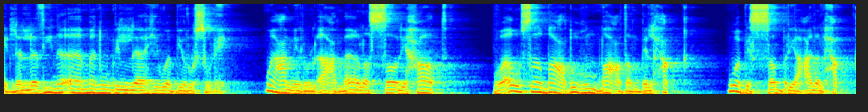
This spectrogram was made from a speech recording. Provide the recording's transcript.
إلا الذين آمنوا بالله وبرسله وعملوا الأعمال الصالحات وأوصى بعضهم بعضا بالحق وبالصبر على الحق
